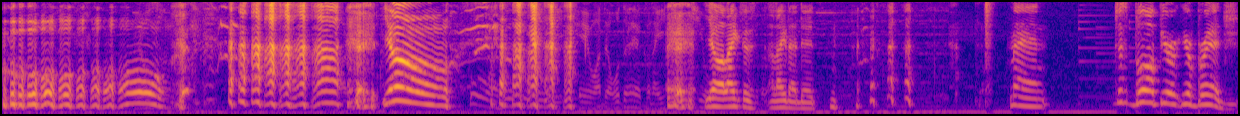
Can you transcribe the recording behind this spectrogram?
Yo! Yo, I like this. I like that dude. Man, just blow up your your bridge.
